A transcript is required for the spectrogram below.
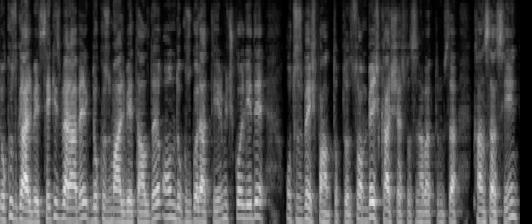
9 galibiyet, 8 beraberlik, 9 mağlubiyet aldı. 19 gol attı, 23 gol yedi, 35 puan topladı. Son 5 karşılaşmasına baktığımızda Kansas City'nin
